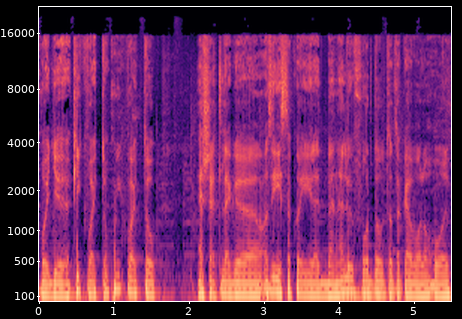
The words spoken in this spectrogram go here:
hogy kik vagytok, mik vagytok, esetleg az éjszakai életben előfordultatok-e valahol,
